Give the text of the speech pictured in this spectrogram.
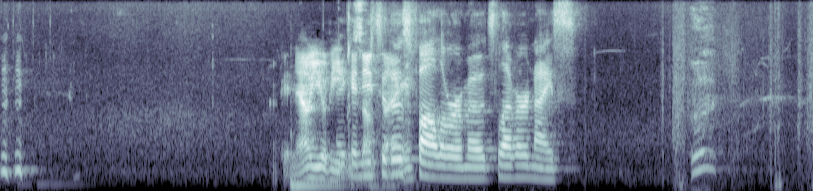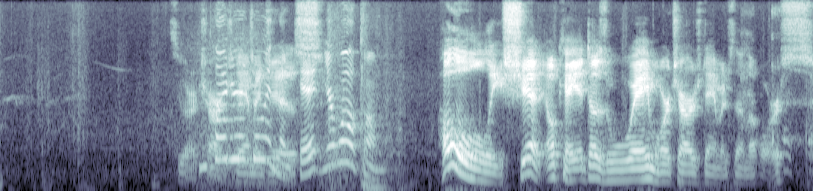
Okay, now you have eaten Making use of those follower modes, lever, nice. See what our I'm glad you're enjoying them. Kit. You're welcome. Holy shit! Okay, it does way more charge damage than the horse.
